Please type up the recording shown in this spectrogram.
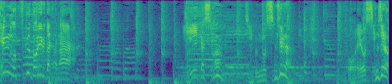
天をつくドリルだからないいかシモン自分を信じるな俺を信じろ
